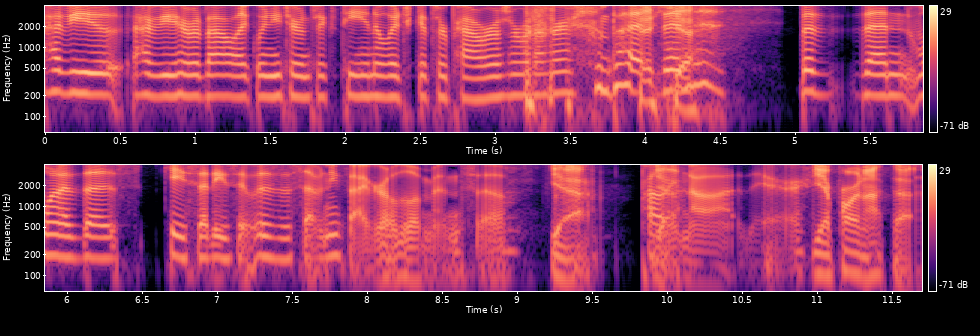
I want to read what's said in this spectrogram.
have you have you heard that? Like when you turn sixteen, a witch gets her powers or whatever. but then, but then one of the s- case studies, it was a 75 year old woman. So Yeah. probably Yeah. not there. Yeah, probably not that.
